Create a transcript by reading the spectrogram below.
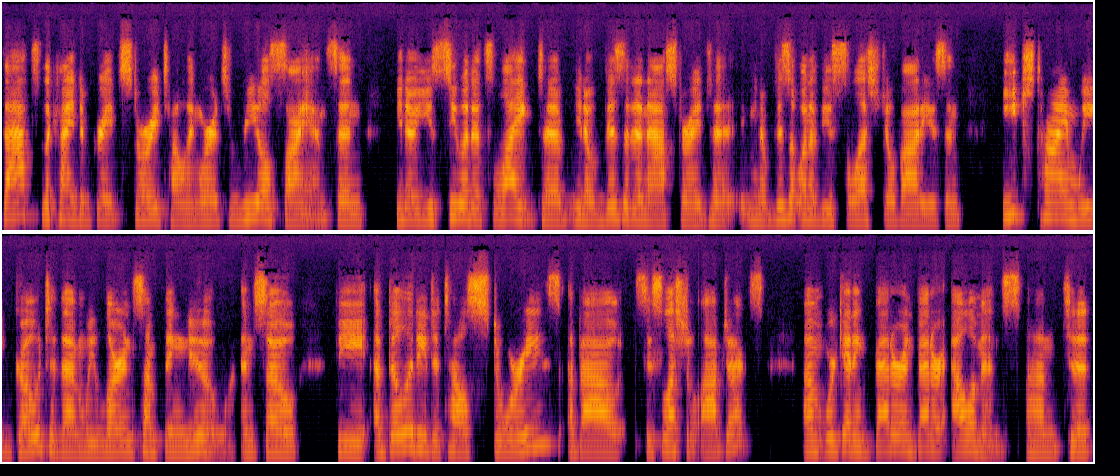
that's the kind of great storytelling where it's real science. And you know you see what it's like to you know visit an asteroid to you know visit one of these celestial bodies. And each time we go to them, we learn something new. And so the ability to tell stories about celestial objects, um, we're getting better and better elements um, to,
